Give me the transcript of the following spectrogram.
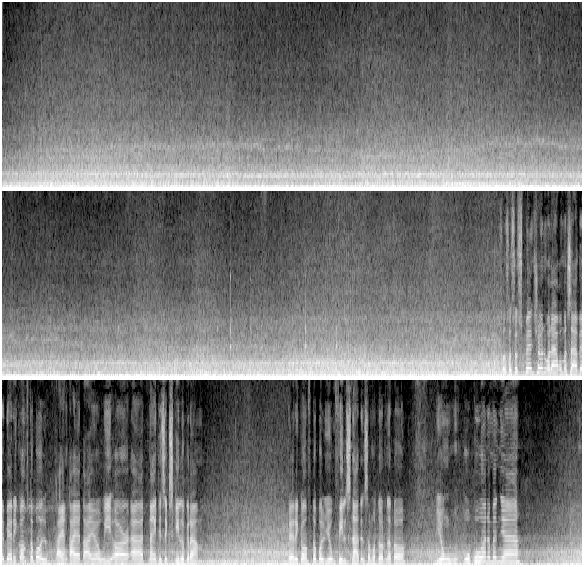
So sa suspension, wala akong masabi. Very comfortable. Kayang-kaya tayo. We are at 96 kg. Very comfortable yung feels natin sa motor na to. Yung upuan naman niya,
